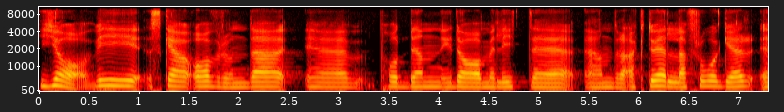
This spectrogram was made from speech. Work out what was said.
Ja, vi ska avrunda eh, podden idag med lite andra aktuella frågor eh,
